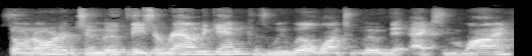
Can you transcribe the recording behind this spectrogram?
So in order to move these around again, because we will want to move the X and Y,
